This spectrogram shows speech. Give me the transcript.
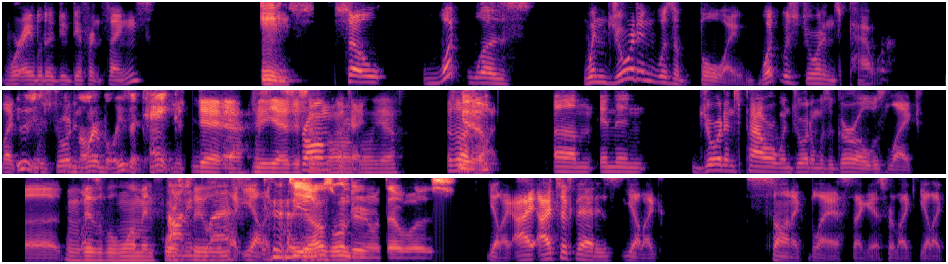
were able to do different things. Mm. So, what was when Jordan was a boy? What was Jordan's power? Like, He was just Jordan invulnerable. He was a tank. just- Yeah. just Yeah. Just, strong? invulnerable. Yeah. That's what I Yeah. thought. Um, and then Jordan's power when Jordan was a girl was like, uh, like- Invisible woman, force Sonic field. blast. Like, yeah, like- Yeah, I was wondering what that was. yeah, like I I took that as yeah, like sonic blasts, I guess, or like yeah, like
